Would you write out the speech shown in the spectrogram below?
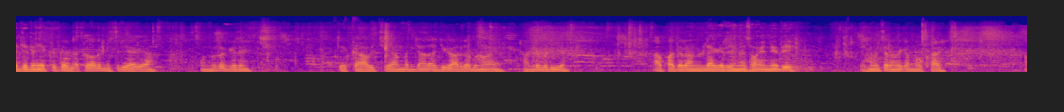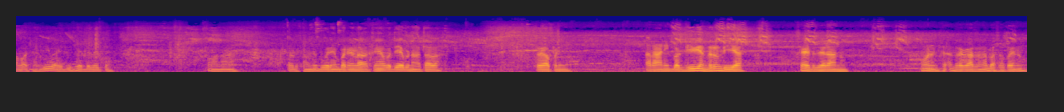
ਅੱਜ ਦਿਨ ਇੱਕ ਘਰ ਲੱਕੜ ਵਾਲਾ ਮਿਸਤਰੀ ਆ ਗਿਆ। ਉਹਨੂੰ ਲੱਗੇ ਰਹੇ ਤੇ ਕਾ ਵਿੱਚ ਆ ਮੱਝਾਂ ਦਾ ਜੁਗਾੜ ਦਾ ਬਣਾਉਣਾ ਹੈ। ਠੰਡ ਬੜੀ ਆ। ਆਪਾਂ ਤਾਂ ਰਾਤ ਨੂੰ ਲੈ ਕੇ ਰਜਾਈਆਂ ਸੌ ਜਾਂਦੇ ਤੇ ਇਹਨੂੰ ਵਿਚਾਰਾਂ ਦਾ ਕੰਮ ਔਖਾ ਹੈ। ਆਪਾਂ ਠੰਡੀ ਵੱਜਦੀ ਛੱਡ ਵਿੱਚ। ਹੁਣ ਤੁਹਾਡੇ ਸਾਹਮਣੇ ਬੋਰੀਆਂ ਬਾਰੀਆਂ ਲਾਤੀਆਂ, ਵਧੀਆ ਬਣਾਤਾ ਵਾ। ਤੇ ਆਪਣੀ ਰਾਣੀ ਬੱਗੀ ਵੀ ਅੰਦਰ ਹੁੰਦੀ ਆ ਸਾਈਡ ਦੇ ਰਾਂ ਨੂੰ। ਹੁਣ ਅੰਦਰ ਕਰ ਦੇਣਾ ਬਸ ਆਪਾਂ ਇਹਨੂੰ।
